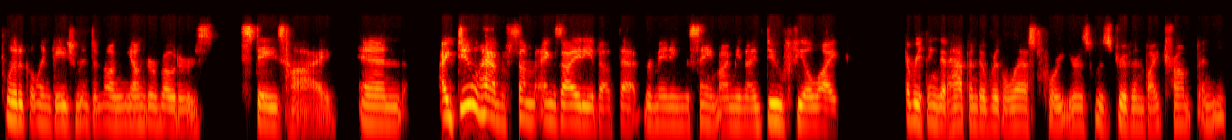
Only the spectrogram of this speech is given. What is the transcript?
political engagement among younger voters stays high. And I do have some anxiety about that remaining the same. I mean, I do feel like everything that happened over the last four years was driven by Trump. And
